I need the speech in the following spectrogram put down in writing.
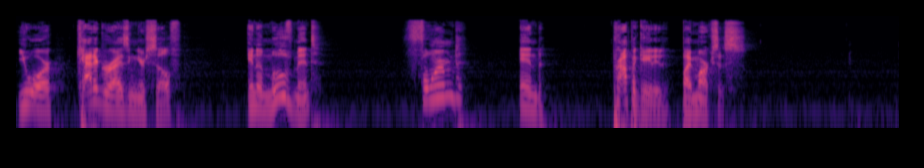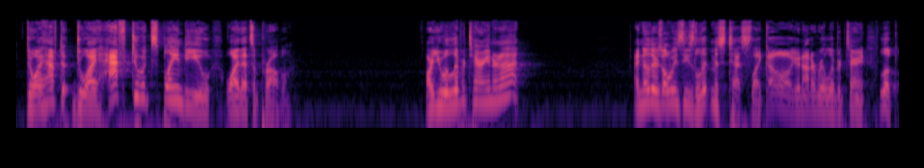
you are categorizing yourself in a movement formed and propagated by Marxists. Do I have to do I have to explain to you why that's a problem? Are you a libertarian or not? I know there's always these litmus tests like, oh, you're not a real libertarian. Look,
